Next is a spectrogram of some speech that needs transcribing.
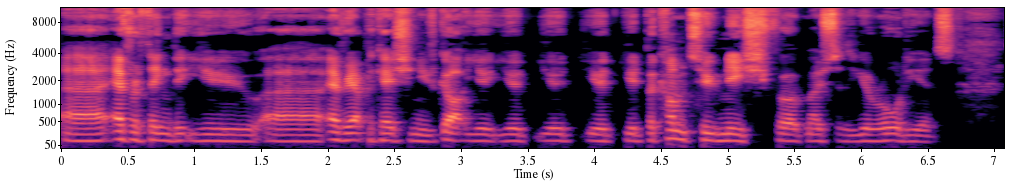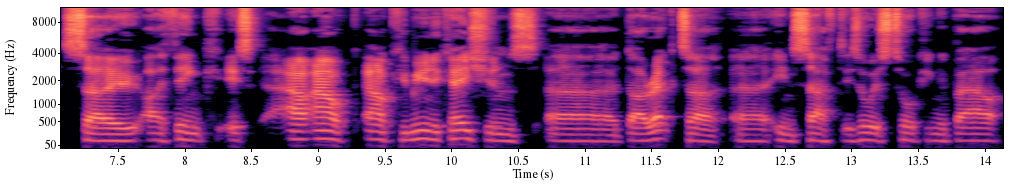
uh, everything that you, uh, every application you've got, you you you you you'd become too niche for most of your audience. So I think it's our our, our communications uh, director uh, in Saft is always talking about.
